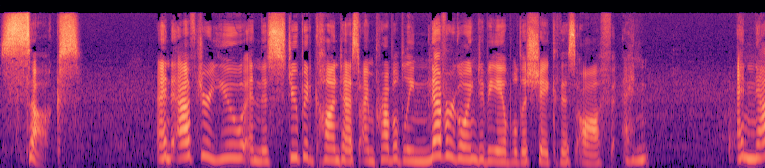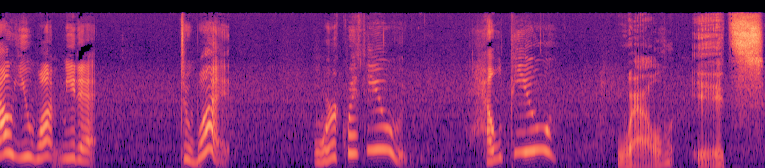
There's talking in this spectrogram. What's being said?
sucks. And after you and this stupid contest, I'm probably never going to be able to shake this off. And and now you want me to to what? Work with you? Help you? Well, it's.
